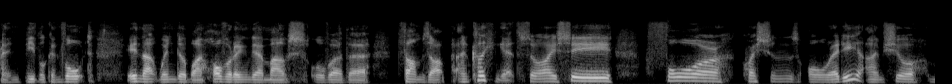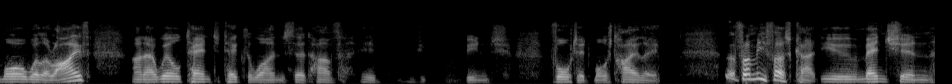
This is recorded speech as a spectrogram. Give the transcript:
and people can vote in that window by hovering their mouse over the thumbs up and clicking it. So I see four questions already. I'm sure more will arrive and I will tend to take the ones that have eh, been voted most highly. From me first, Kat, you mention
